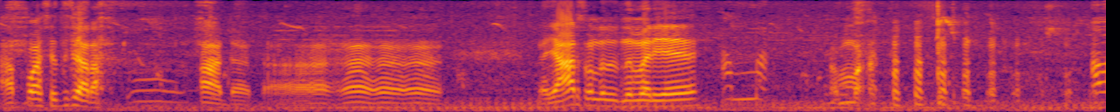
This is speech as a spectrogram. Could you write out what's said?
அப்பா செத்துட்டாரா. ஆட்டாட்டா ஆ ஆ ஆ நான் யார் சொன்னது இந்த மாதிரி அம்மா. அம்மா. அவ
